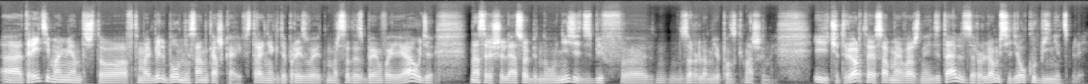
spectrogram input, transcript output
А третий момент, что автомобиль был Nissan Qashqai в стране, где производят Mercedes, BMW и Audi, нас решили особенно унизить, сбив э, за рулем японской машины. И четвертая, самая важная деталь, за рулем сидел кубинец, блядь.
